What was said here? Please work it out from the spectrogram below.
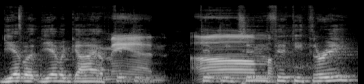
Do you have a do you have a guy of Man, 50, 52, um, 53?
